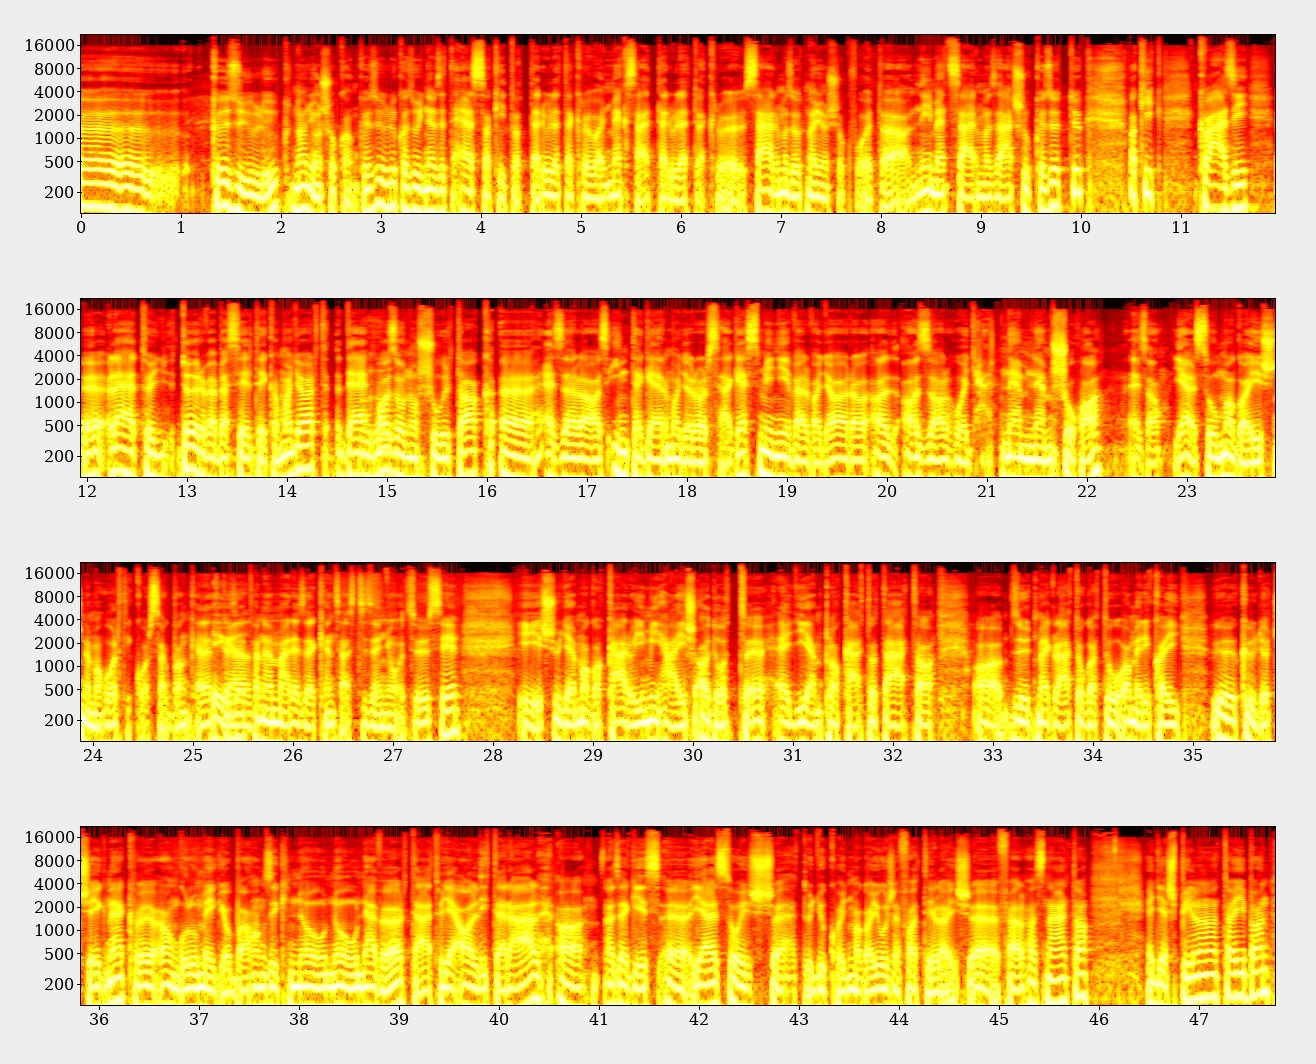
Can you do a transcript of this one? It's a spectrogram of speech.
közülük, nagyon sokan közülük az úgynevezett elszakított területekről, vagy megszállt területekről származott, nagyon sok volt a német származású közöttük, akik kvázi lehet, hogy törve beszélték a magyart, de uh-huh. azonosultak ezzel az integer Magyarország eszményével, vagy arra, az, azzal, hogy hát nem, nem soha, ez a jelszó maga is nem a horti korszakban keletkezett, Igen. hanem már 1918 őszén, és ugye maga Károlyi Mihály is adott egy ilyen plakátot át a, az őt meglátogató amerikai küldöttségnek, angolul még jobban hangzik no, no, never, tehát ugye alliterál a, az egész jelszó, és hát tudjuk, hogy maga József Attila is felhasználta egyes pillanataiban.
